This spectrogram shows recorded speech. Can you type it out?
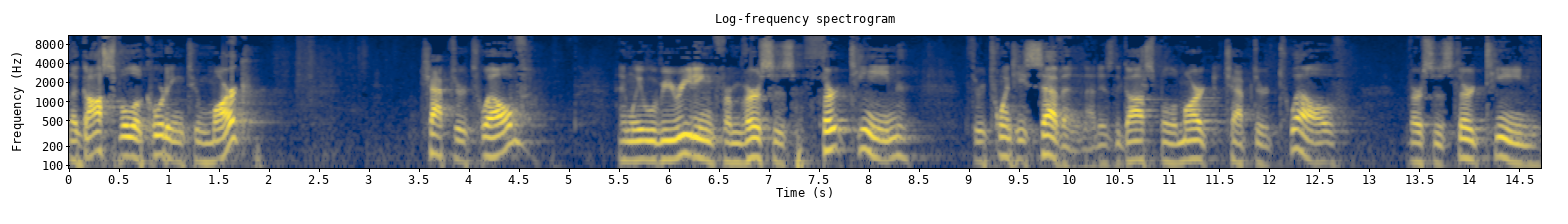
the Gospel according to Mark, chapter 12, and we will be reading from verses 13 through 27. That is the Gospel of Mark, chapter 12, verses 13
